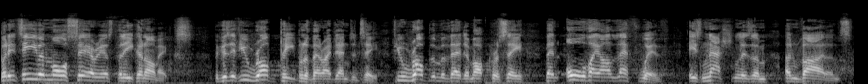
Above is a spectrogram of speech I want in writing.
But it's even more serious than economics, because if you rob people of their identity, if you rob them of their democracy, then all they are left with is nationalism and violence.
